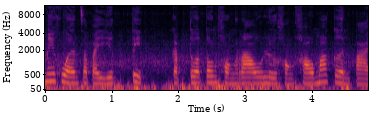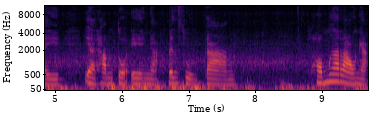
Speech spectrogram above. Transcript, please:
ไม่ควรจะไปยึดติดกับตัวตนของเราหรือของเขามากเกินไป อย่าทำตัวเองเนี่ยเป็นศูนย์กลาง เพราะเมื่อเราเนี่ย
